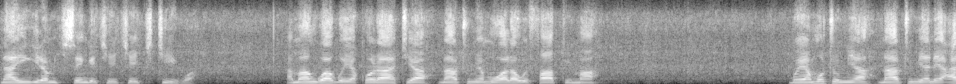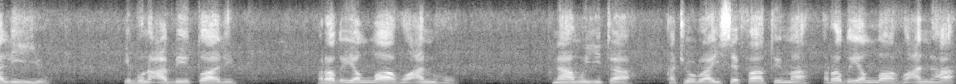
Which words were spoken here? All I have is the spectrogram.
n'ayingira mu kisenge kyekyekitiibwa amangu ago yakola atya? N'atumya muwala we fatima bwe yamutumya n'atumya ne aliyu ibunu abi talib radiallahu anhu. N'amuyita kati olwo ayise fatima radiallahu anha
